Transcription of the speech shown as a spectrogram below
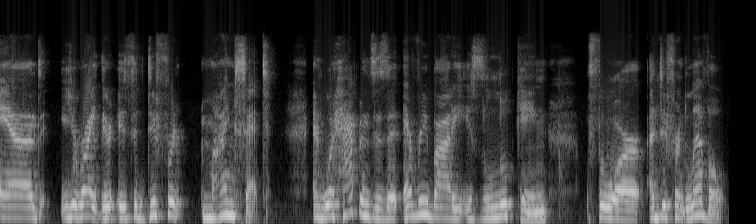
And you're right, there is a different mindset. And what happens is that everybody is looking for a different level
